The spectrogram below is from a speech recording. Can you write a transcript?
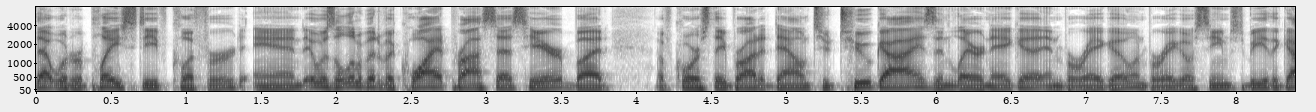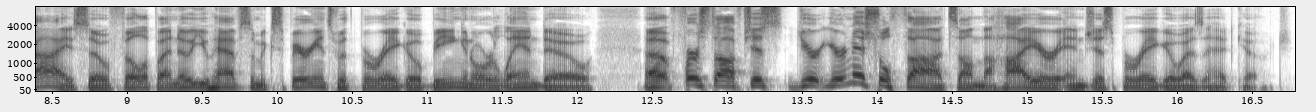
that would replace Steve Clifford. And it was a little bit of a quiet process here, but of course, they brought it down to two guys in Larrañaga and Borrego, and Borrego seems to be the guy. So, Philip, I know you have some experience with Borrego being in Orlando. Uh, first off, just your, your initial thoughts on the hire and just Borrego as a head coach.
